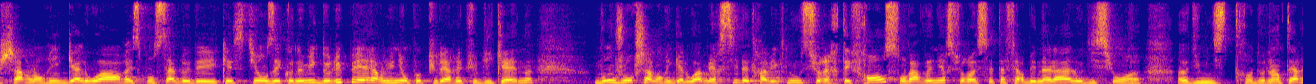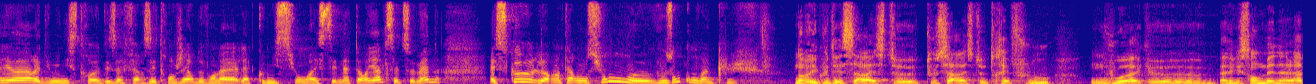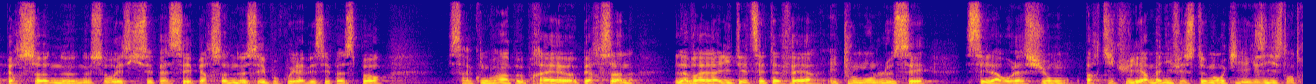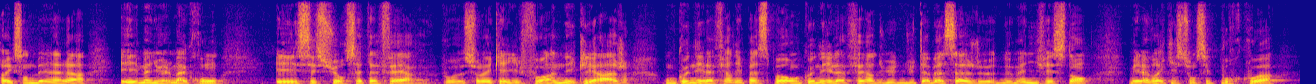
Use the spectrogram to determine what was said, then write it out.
Charles-Henri Gallois, responsable des questions économiques de l'UPR, l'Union populaire républicaine. Bonjour Charles-Henri Gallois, merci d'être avec nous sur RT France. On va revenir sur euh, cette affaire Benalla, l'audition euh, euh, du ministre de l'Intérieur et du ministre des Affaires étrangères devant la, commission sénatoriale cette semaine. Est-ce que leurs interventions vous ont convaincu? Non, écoutez, ça reste, tout ça reste très flou. On voit que Alexandre Benalla, personne ne saurait ce qui s'est passé, personne ne sait pourquoi il avait ses passeports. Ça convainc à peu près personne. La vraie réalité de cette affaire, et tout le monde le sait, c'est la relation particulière, manifestement, qui existe entre Alexandre Benalla et Emmanuel Macron. Et c'est sur cette affaire sur laquelle il faut un éclairage. On connaît l'affaire des passeports, on connaît l'affaire du, tabassage de, manifestants, mais la vraie question, c'est pourquoi euh,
